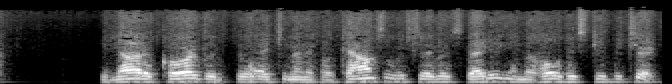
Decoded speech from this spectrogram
It did not accord with the ecumenical council which they were studying and the whole history of the church.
